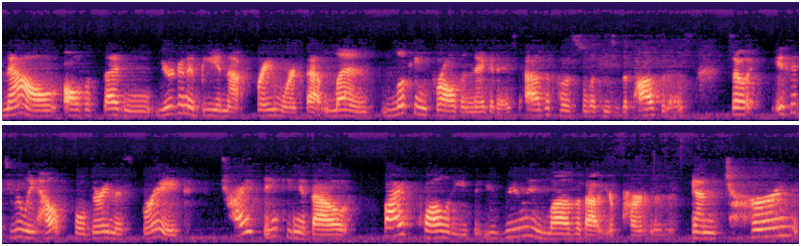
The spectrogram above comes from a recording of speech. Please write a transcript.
now all of a sudden you're going to be in that framework, that lens, looking for all the negatives as opposed to looking to the positives. So if it's really helpful during this break, try thinking about five qualities that you really love about your partner and turn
